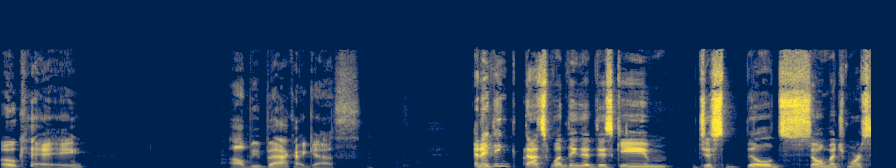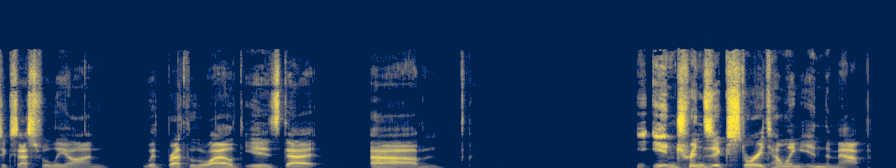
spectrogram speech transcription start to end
okay. I'll be back, I guess. And I think that's one thing that this game just builds so much more successfully on with Breath of the Wild is that um, intrinsic storytelling in the map,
